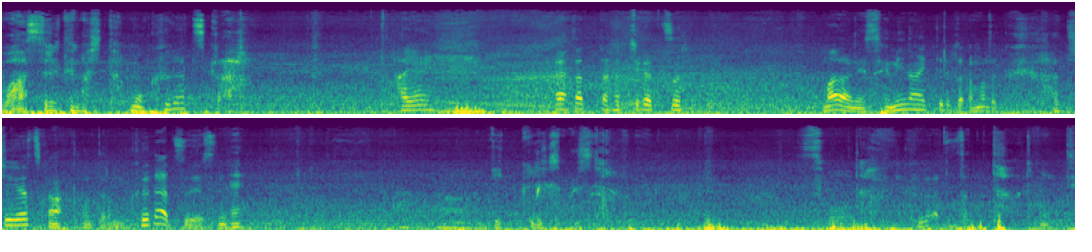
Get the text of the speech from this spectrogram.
忘れてました。もう9月か。早い。早かった8月。まだねセミナー行ってるからまだ8月かなと思ったらもう9月ですね。あーびっくりしました。そうだ9月だったと思って。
